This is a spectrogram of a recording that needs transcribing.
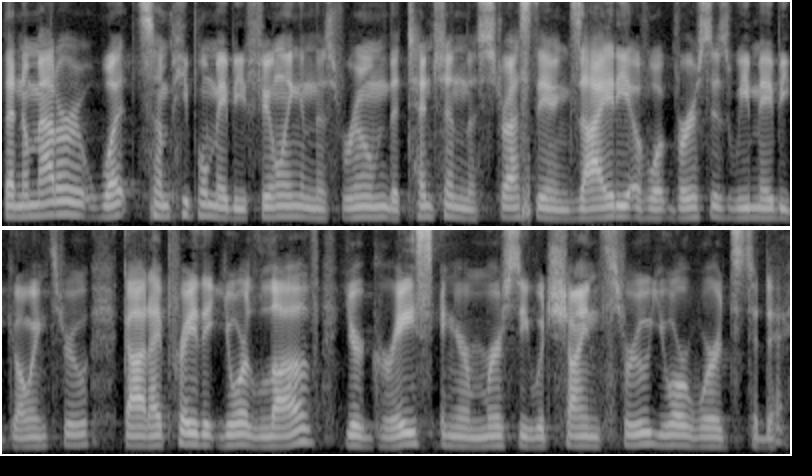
That no matter what some people may be feeling in this room, the tension, the stress, the anxiety of what verses we may be going through, God, I pray that your love, your grace, and your mercy would shine through your words today.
